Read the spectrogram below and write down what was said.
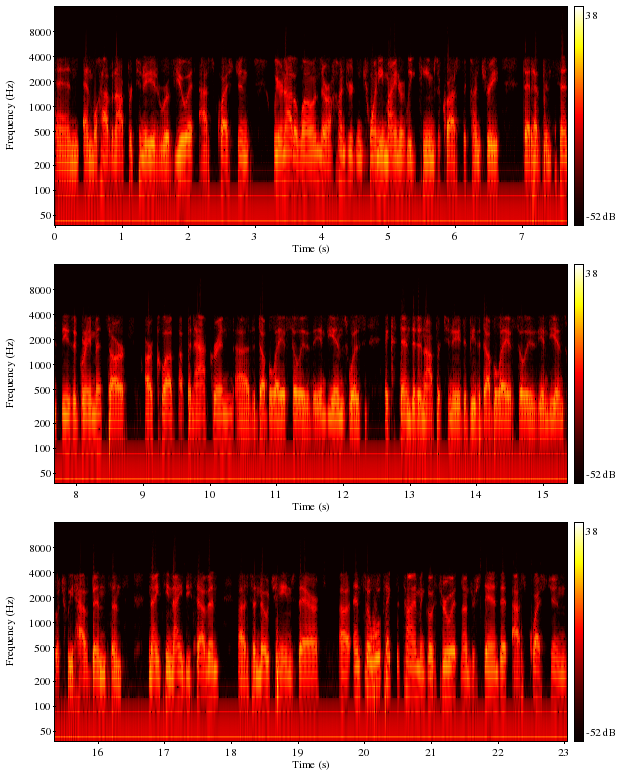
and and we'll have an opportunity to review it, ask questions. We are not alone. There are 120 minor league teams across the country that have been sent these agreements. Our our club up in Akron, uh, the Double A affiliate of the Indians, was extended an opportunity to be the Double A affiliate of the Indians, which we have been since 1997. Uh, so no change there. Uh, and so we'll take the time and go through it and understand it, ask questions,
